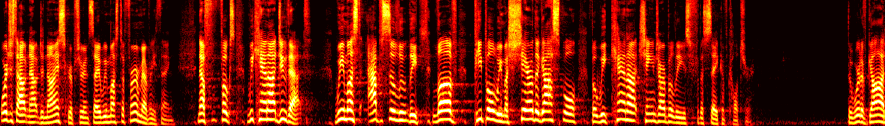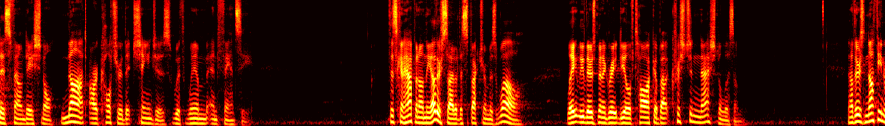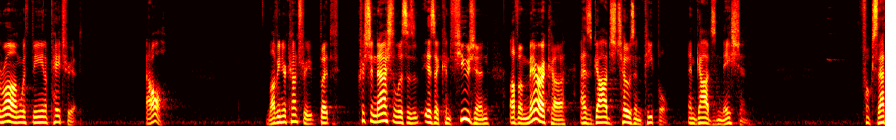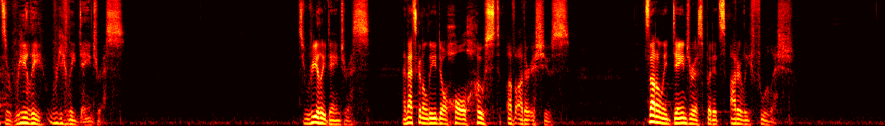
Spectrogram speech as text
or just out and out deny Scripture and say we must affirm everything. Now, f- folks, we cannot do that. We must absolutely love people, we must share the gospel, but we cannot change our beliefs for the sake of culture. The Word of God is foundational, not our culture that changes with whim and fancy. This can happen on the other side of the spectrum as well. Lately, there's been a great deal of talk about Christian nationalism. Now, there's nothing wrong with being a patriot at all, loving your country, but Christian nationalism is a confusion of America as God's chosen people and God's nation. Folks, that's really, really dangerous. It's really dangerous. And that's going to lead to a whole host of other issues. It's not only dangerous, but it's utterly foolish.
